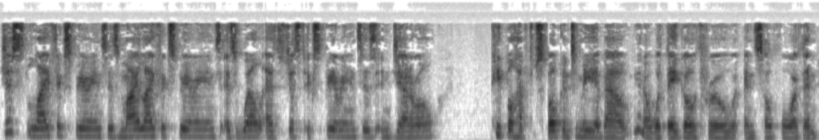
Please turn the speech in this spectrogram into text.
just life experiences, my life experience, as well as just experiences in general, people have spoken to me about you know what they go through and so forth. And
